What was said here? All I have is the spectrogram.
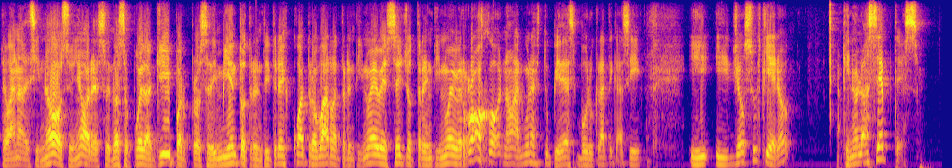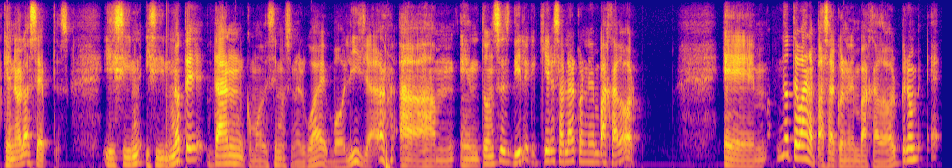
te van a decir, no, señor, eso no se puede aquí por procedimiento 334 barra 39, sello 39 rojo, ¿no? Alguna estupidez burocrática así. Y, yo sugiero que no lo aceptes, que no lo aceptes. Y si, y si no te dan, como decimos en el guay, bolilla, entonces dile que quieres hablar con el embajador. Eh, no te van a pasar con el embajador, pero eh,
